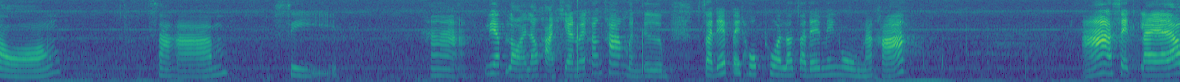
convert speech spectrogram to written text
สองสามสี่ห้าเรียบร้อยแล้วค่ะ เขียนไว้ข้างๆเหมือนเดิม จะได้ไปทบทวนแล้วจะได้ไม่งงนะคะอ่าเสร็จแล้ว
